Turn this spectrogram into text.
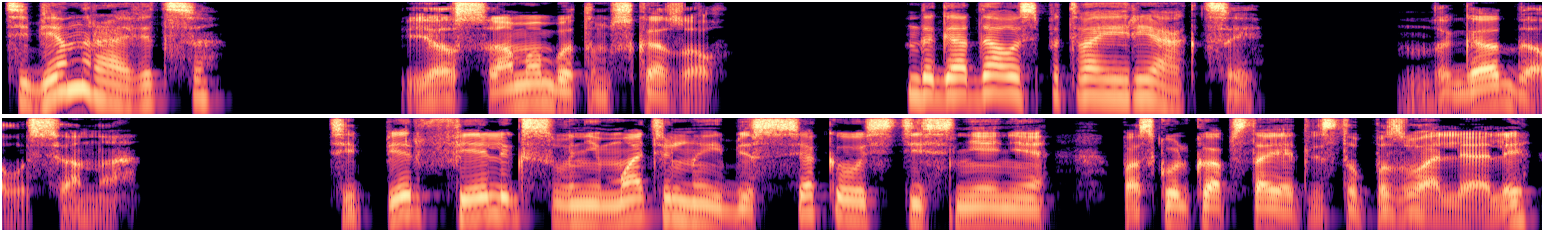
«Тебе нравится?» «Я сам об этом сказал». «Догадалась по твоей реакции». Догадалась она. Теперь Феликс внимательно и без всякого стеснения, поскольку обстоятельства позволяли,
